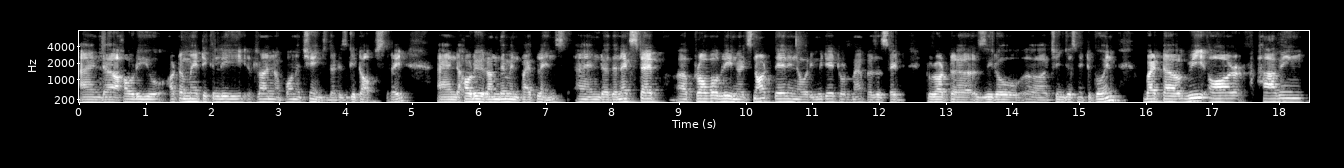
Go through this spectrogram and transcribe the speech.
And uh, how do you automatically run upon a change that is gitops right? And how do you run them in pipelines? And uh, the next step uh, probably you know it's not there in our immediate roadmap as i said 2.0 uh, changes need to go in. But uh, we are having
